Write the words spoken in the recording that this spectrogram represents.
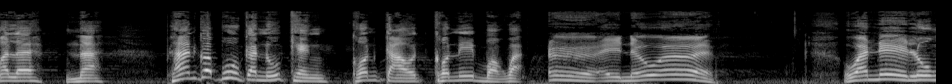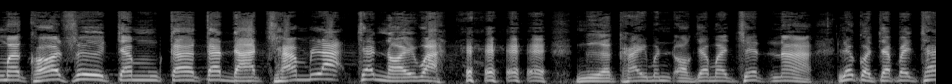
มาเลยนะพลันก็พูดกับหนูเข่ง คนเก่าคนนี้บอกว่า เออไอ้หนูเอ้ย วันนี้ลุงมาขอซื้อจำกากระดาษชำระฉันหน่อยว่ะเหงื่อใครมันออกจะมาเช็ดหน้า แล้วก็จะไปใช้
